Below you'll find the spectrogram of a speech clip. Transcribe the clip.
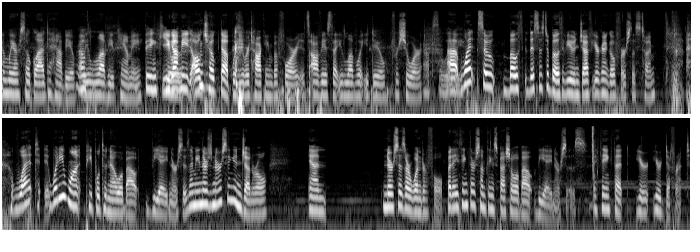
And we are so glad to have you. Oh. We love you, Cami. Thank you. You got me all choked up when you were talking before. It's obvious that you love what you do, for sure. Absolutely. Uh, what? So both. This is to both of you, and Jeff, you're going to go first this time. What? What do you want people to know about VA nurses? I mean, there's nursing in general, and nurses are wonderful, but I think there's something special about VA nurses. I think that you're you're different.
